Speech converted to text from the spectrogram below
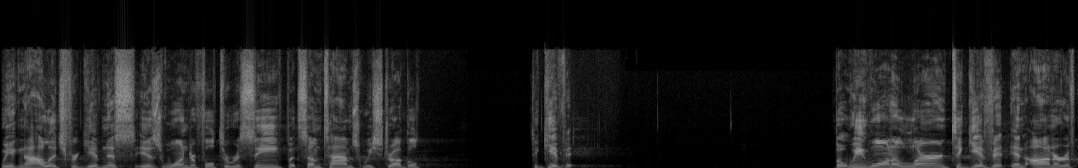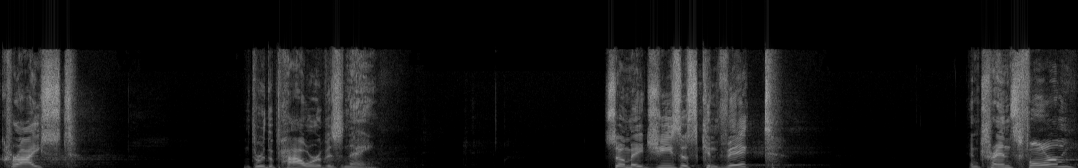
We acknowledge forgiveness is wonderful to receive, but sometimes we struggle to give it. But we want to learn to give it in honor of Christ and through the power of his name. So may Jesus convict and transform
